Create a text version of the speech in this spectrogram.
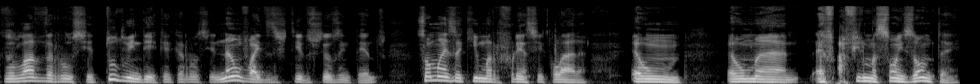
que do lado da Rússia tudo indica que a Rússia não vai desistir dos seus intentos, só mais aqui uma referência clara a um a uma a afirmações ontem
